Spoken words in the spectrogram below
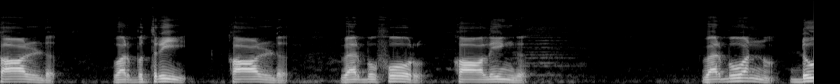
called verb three called verb four calling verb one do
